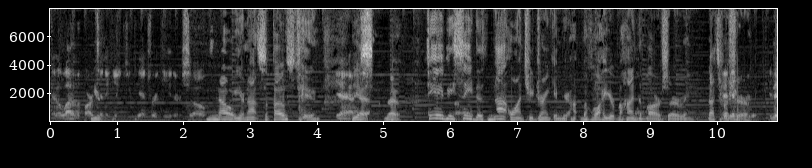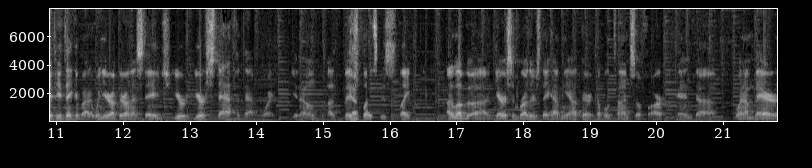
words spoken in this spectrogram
And a lot of the bartending gigs you can't drink either. So No, you're not supposed to. yeah, Yeah, no. TABC does not want you drinking while you're behind the bar serving. That's for and if, sure. And if you think about it, when you're up there on that stage, you're you're staff at that point. You know, uh, there's yep. places like I love uh, Garrison Brothers. They have me out there a couple of times so far, and uh, when I'm there,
